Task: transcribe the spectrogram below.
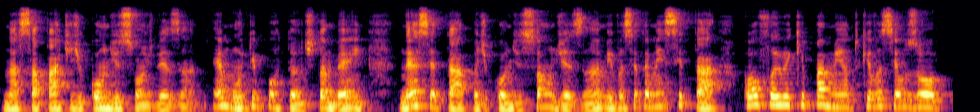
nessa parte de condições do exame. É muito importante também, nessa etapa de condição de exame, você também citar qual foi o equipamento que você usou.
